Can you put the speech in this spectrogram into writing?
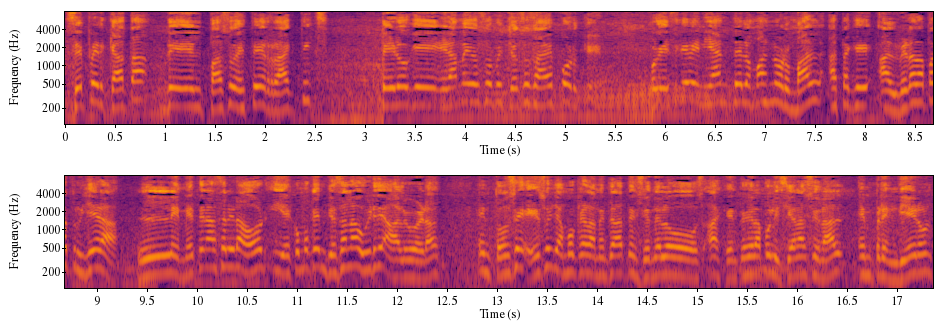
se percata del paso de este Ractix, pero que era medio sospechoso, ¿sabes por qué? Porque dice que venían de lo más normal hasta que al ver a la patrullera le meten el acelerador y es como que empiezan a huir de algo, ¿verdad? Entonces eso llamó claramente la atención de los agentes de la Policía Nacional, emprendieron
